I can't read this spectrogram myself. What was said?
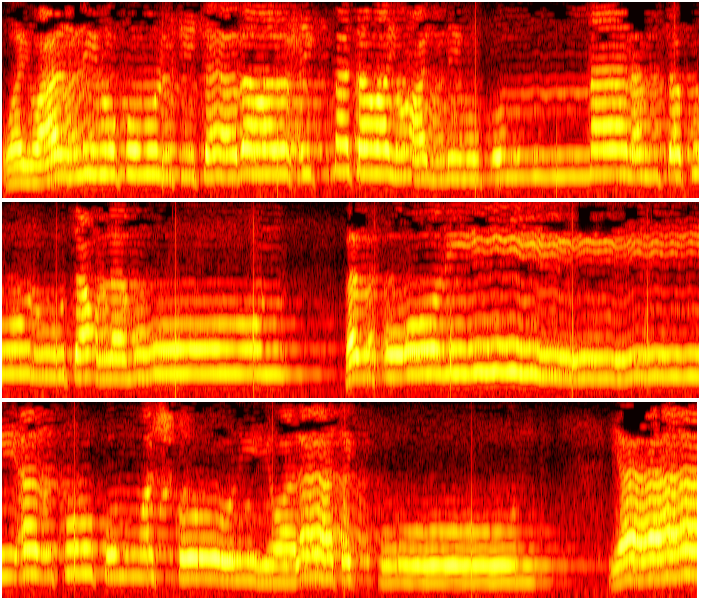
ويعلمكم الكتاب والحكمة ويعلمكم ما لم تكونوا تعلمون فاذكروني أذكركم واشكروني ولا تكفرون يا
